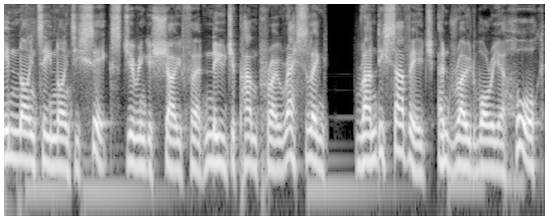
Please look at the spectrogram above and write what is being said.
In 1996, during a show for New Japan Pro Wrestling, Randy Savage and Road Warrior Hawk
